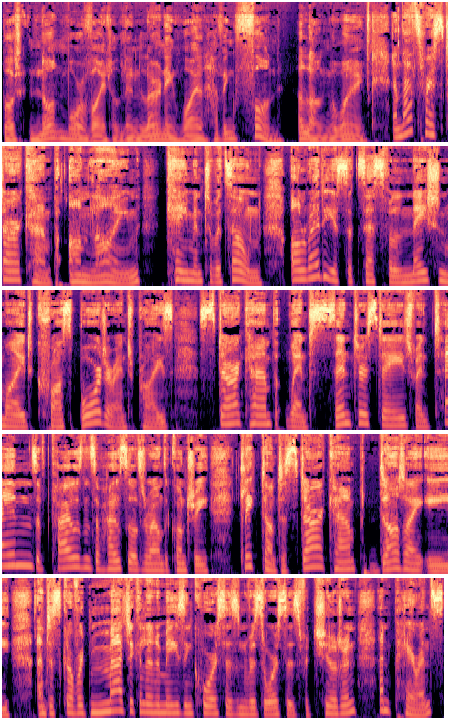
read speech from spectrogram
but none more vital than learning while having fun along the way. And that's where Starcamp Online came into its own. Already a successful nationwide cross-border enterprise, Starcamp went centre stage when tens of thousands of households around the country clicked onto starcamp.ie and discovered magical and amazing courses and resources for children and parents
